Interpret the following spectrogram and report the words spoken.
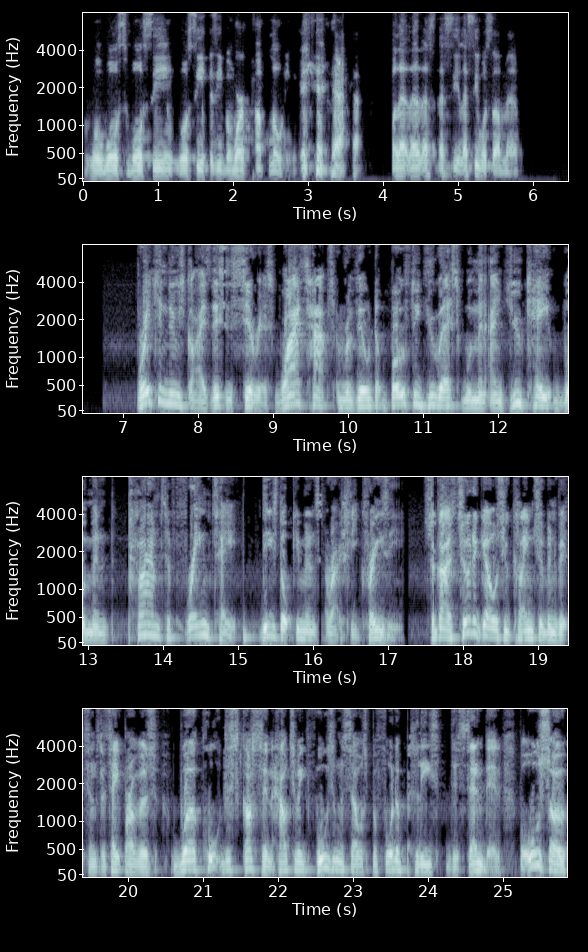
we'll we'll we'll see we'll see if it's even worth uploading. but let, let, let's let's see let's see what's up, man. Breaking news, guys, this is serious. Wiretaps revealed that both the US woman and UK woman plan to frame Tate. These documents are actually crazy. So guys, two of the girls who claim to have been victims of the Tate brothers were caught discussing how to make fools of themselves before the police descended, but also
